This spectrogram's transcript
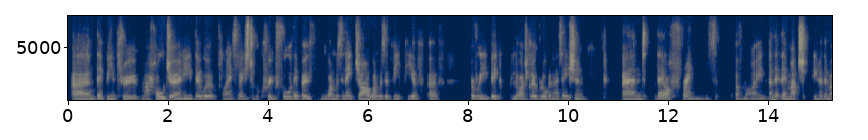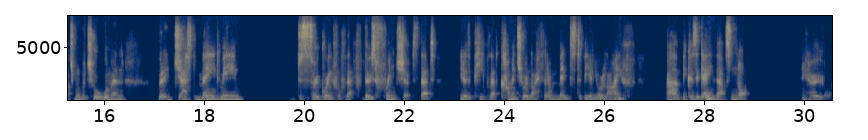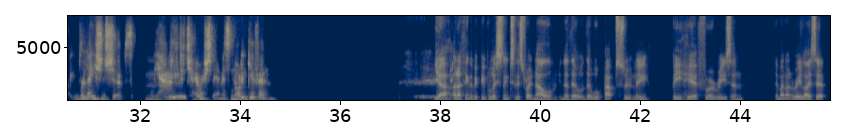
Um, they've been through my whole journey. There were clients that I used to recruit for. They both one was an HR one was a VP of, of a really big large global organization. And they are friends of mine. And they're much you know they're much more mature women but it just made me just so grateful for that those friendships that you know the people that come into your life that are meant to be in your life. Um, because again that's not you know relationships. Mm. we have to cherish them. It's not a given. Yeah and i think there'll be people listening to this right now you know that, that will absolutely be here for a reason. They might not realize it,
